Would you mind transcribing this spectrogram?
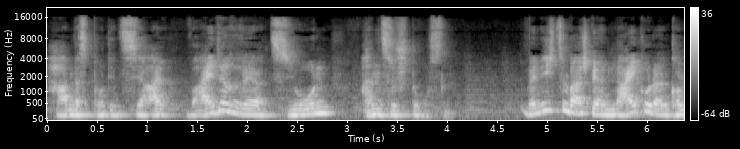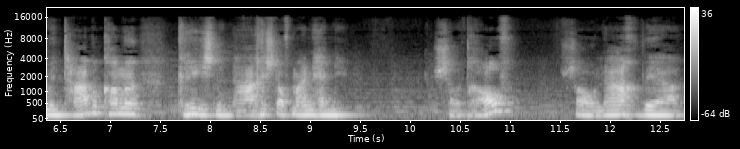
haben das Potenzial, weitere Reaktionen anzustoßen. Wenn ich zum Beispiel ein Like oder einen Kommentar bekomme, kriege ich eine Nachricht auf mein Handy. Ich schaue drauf, schaue nach, wer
